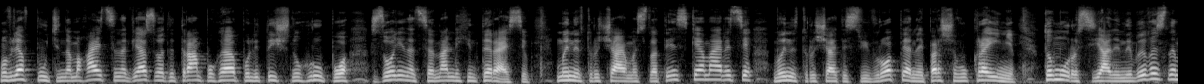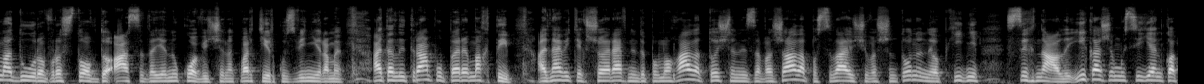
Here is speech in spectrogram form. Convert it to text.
Мовляв, Путін намагається нав'язувати Трампу геополітичну гру по зоні національних інтересів. Ми не втручаємось в Латинській Америці, ви не втручаєтесь в Європі, а найперше в Україні. Тому росіяни не вивезли Мадуро в Ростов до Асада Януковича на квартирку з вінірами, а дали Трампу перемогти. А навіть якщо РФ не допомагала, точно не заважала, посилаючи Вашингтону необхідні сигнали. І каже Мусієнко,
